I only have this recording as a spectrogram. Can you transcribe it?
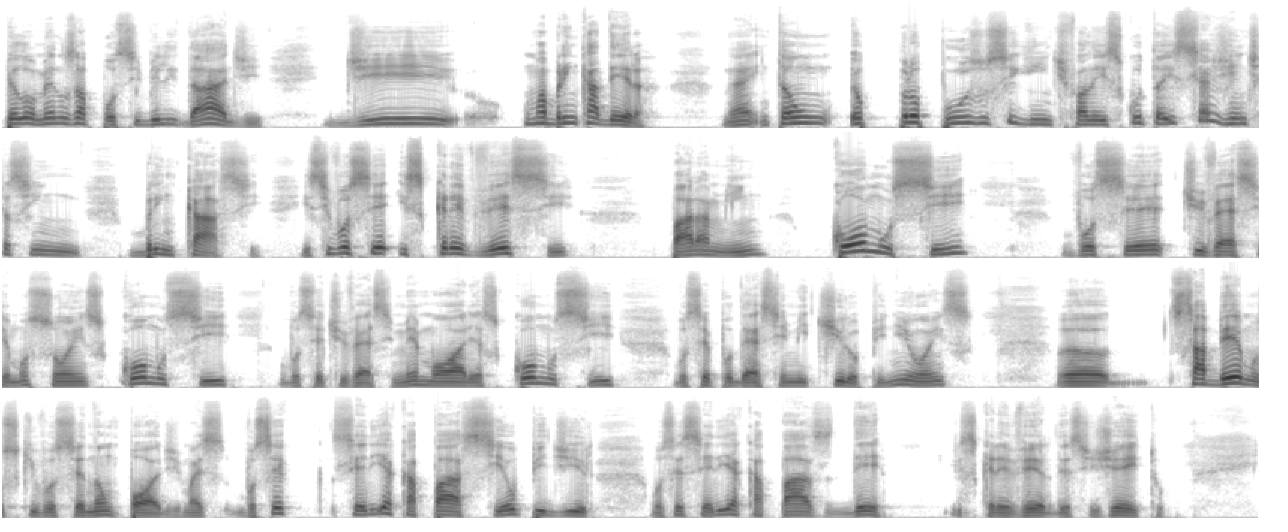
pelo menos a possibilidade de uma brincadeira. Né? Então eu propus o seguinte: falei, escuta, e se a gente assim brincasse? E se você escrevesse para mim como se você tivesse emoções, como se você tivesse memórias, como se você pudesse emitir opiniões? Uh, sabemos que você não pode, mas você seria capaz, se eu pedir, você seria capaz de escrever desse jeito?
